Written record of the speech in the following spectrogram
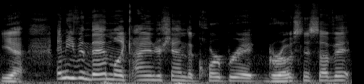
Yeah. And even then, like, I understand the corporate grossness of it,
